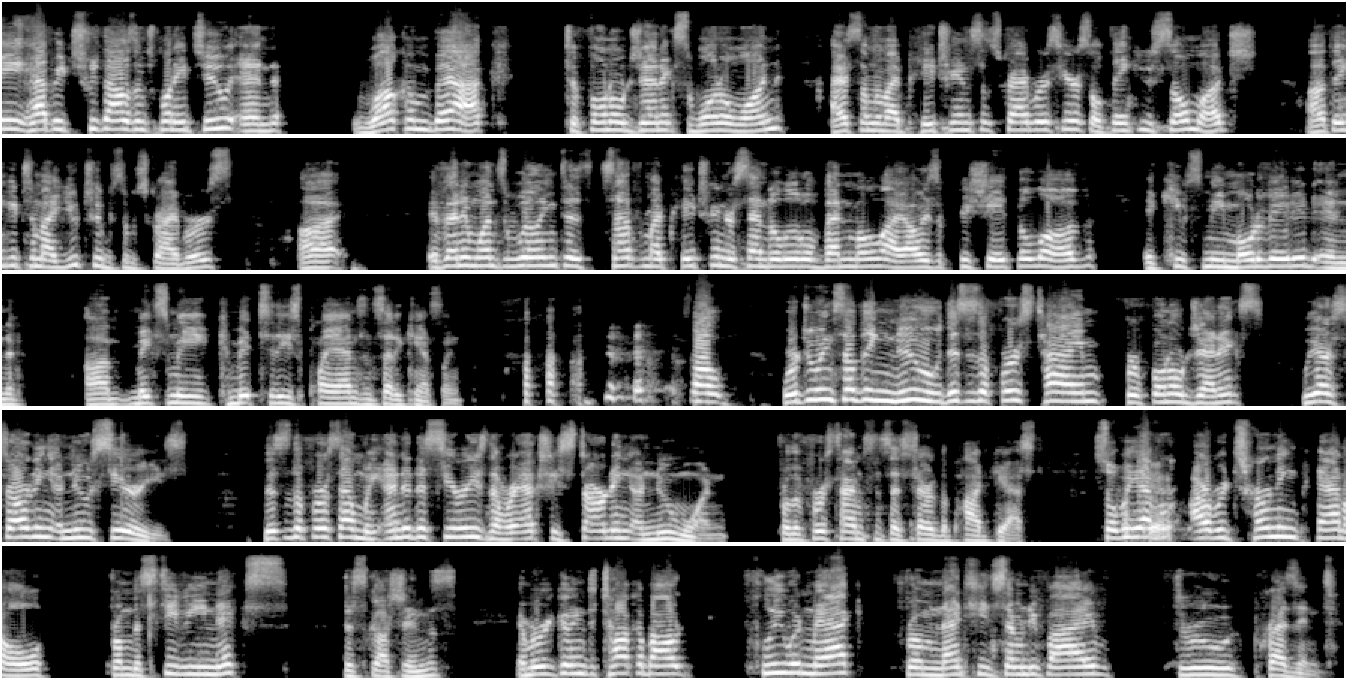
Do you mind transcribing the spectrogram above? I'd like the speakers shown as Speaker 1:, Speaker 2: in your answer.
Speaker 1: everybody. Happy 2022 and welcome back to Phonogenics 101. I have some of my Patreon subscribers here, so thank you so much. Uh, thank you to my YouTube subscribers. Uh, if anyone's willing to sign up for my Patreon or send a little Venmo, I always appreciate the love. It keeps me motivated and um, makes me commit to these plans instead of canceling. so we're doing something new. This is the first time for Phonogenics. We are starting a new series. This is the first time we ended a series, and we're actually starting a new one for the first time since I started the podcast. So we have our returning panel from the Stevie Nicks discussions, and we're going to talk about Fleetwood Mac from 1975 through present.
